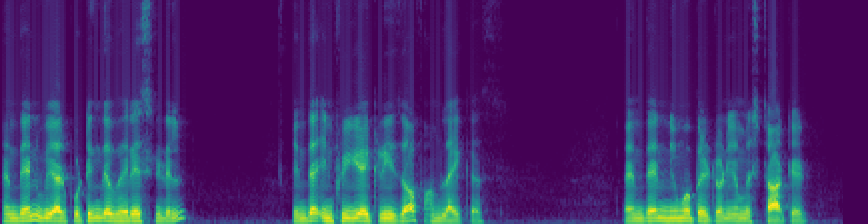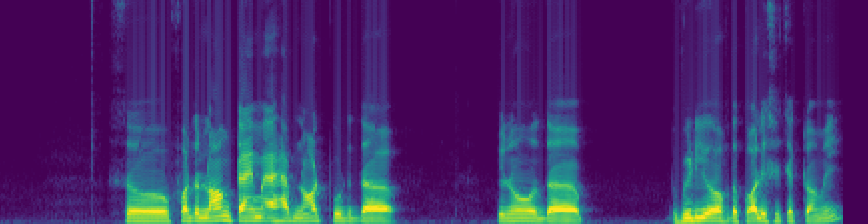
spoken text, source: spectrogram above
and then we are putting the Veress needle in the inferior crease of umbilicus and then pneumoperitoneum started. So, for the long time I have not put the you know the video of the cholecystectomy.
